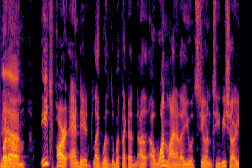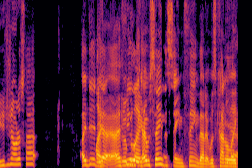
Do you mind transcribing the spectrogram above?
But Yeah. um, each part ended like with with like a a, a one liner that you would see on a TV show. Did you notice that? I did, Like, yeah. I it would be feel like, like- I was saying the same thing that it was kind of like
